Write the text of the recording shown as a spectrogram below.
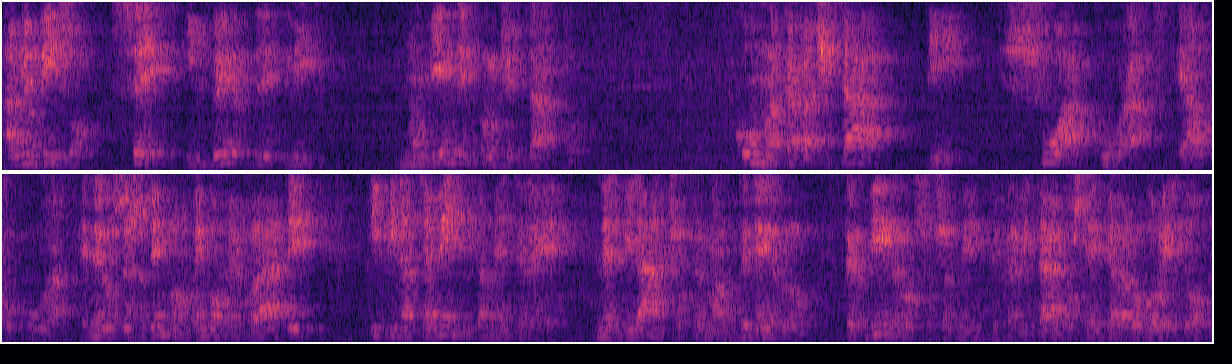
a mio avviso, se il verde lì non viene progettato con una capacità di sua cura e autocura e nello stesso tempo non vengono calcolati i finanziamenti da mettere nel bilancio per mantenerlo, per viverlo socialmente, per evitare boschetti alla Rogoredo,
